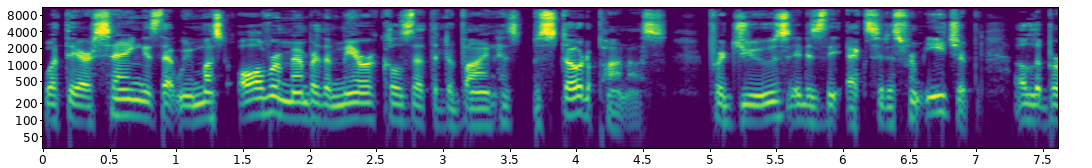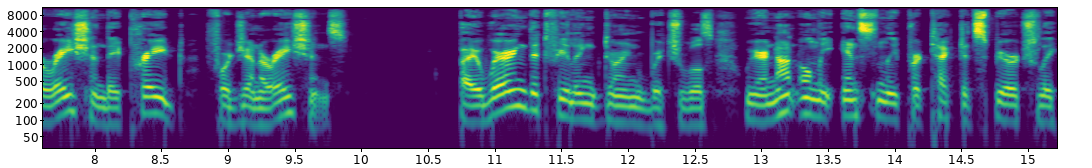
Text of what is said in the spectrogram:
what they are saying is that we must all remember the miracles that the divine has bestowed upon us. For Jews, it is the exodus from Egypt, a liberation they prayed for generations. By wearing the tefillin during rituals, we are not only instantly protected spiritually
